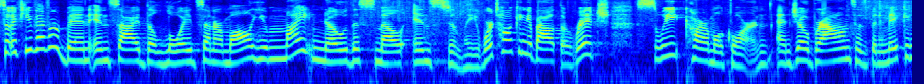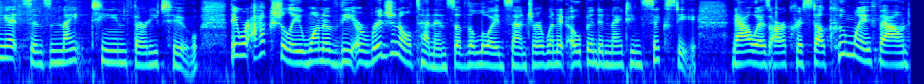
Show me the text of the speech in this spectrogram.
So if you've ever been inside the Lloyd Center Mall, you might know the smell instantly. We're talking about the rich, sweet caramel corn, and Joe Brown's has been making it since 1932. They were actually one of the original tenants of the Lloyd Center when it opened in 1960. Now, as our Christelle Kumwe found,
